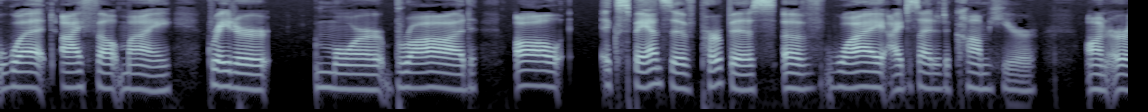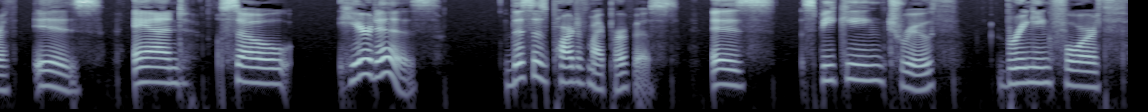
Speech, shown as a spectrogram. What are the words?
what I felt my greater, more broad, all expansive purpose of why I decided to come here on earth is. And so here it is. This is part of my purpose is speaking truth, bringing forth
